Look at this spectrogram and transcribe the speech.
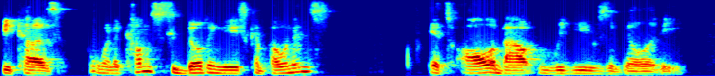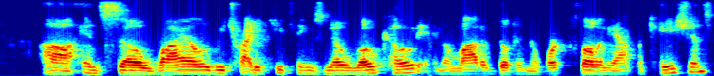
Because when it comes to building these components, it's all about reusability. Uh, and so while we try to keep things no low code and a lot of building the workflow and the applications,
